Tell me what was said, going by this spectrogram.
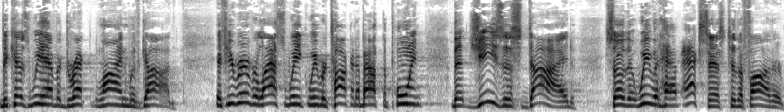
because we have a direct line with God. If you remember last week, we were talking about the point that Jesus died so that we would have access to the Father.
